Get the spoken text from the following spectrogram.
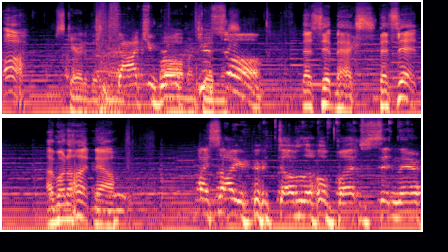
Oh, I'm scared of this man. Got you, bro. Oh, my Get goodness. some. that's it, Max. That's it. I'm on a hunt now. I saw your dumb little butt just sitting there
